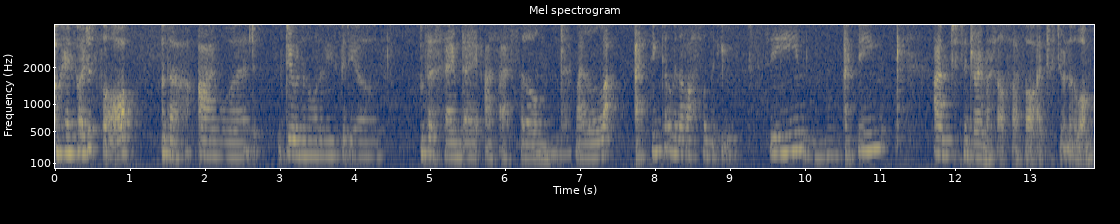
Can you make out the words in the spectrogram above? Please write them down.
Okay, so I just thought that I would do another one of these videos the same day as I filmed mm. my la I think it'll be the last one that you've seen. Mm. I think I'm just enjoying myself so I thought I'd just do another one.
